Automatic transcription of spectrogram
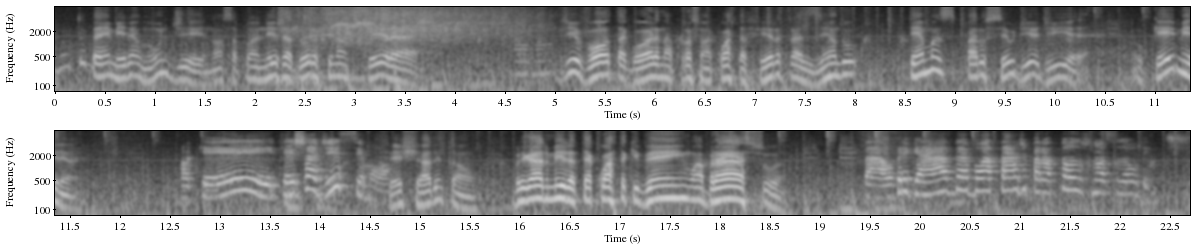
Muito bem, Miriam Lund, nossa planejadora financeira. De volta agora na próxima quarta-feira, trazendo temas para o seu dia a dia. Ok, Miriam? Ok, fechadíssimo. Fechado então. Obrigado, Miriam. Até quarta que vem. Um abraço. Tá, obrigada. Boa tarde para todos os nossos ouvintes.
